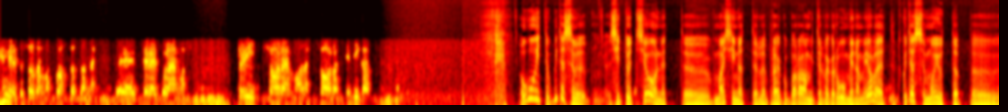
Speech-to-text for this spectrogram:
nii-öelda sadamas vastas on, et tere tulemast Priit Saaremaale, saar on sind igav aga huvitav, kuidas see situatsioon, et äh, masinatel praegu paraamidel väga ruumi enam ei ole, et, et kuidas see mõjutab äh,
